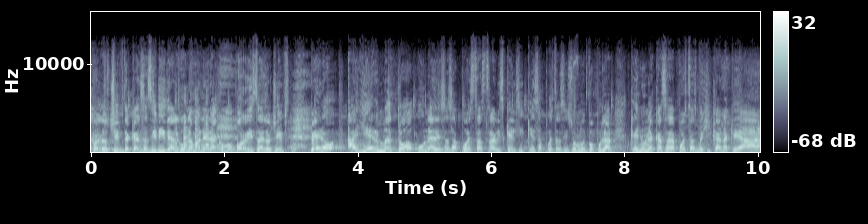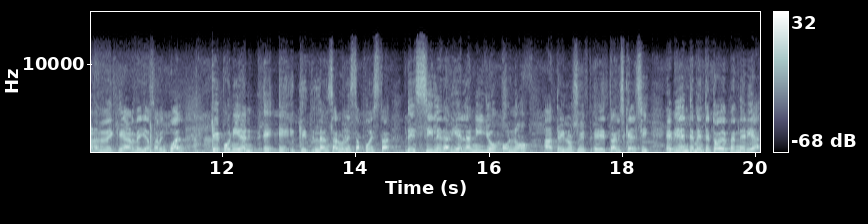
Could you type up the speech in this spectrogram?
con los Chiefs de Kansas City de alguna manera como porrista de los Chiefs, pero ayer mató una de esas apuestas Travis Kelsey, que esa apuesta se hizo muy popular en una casa de apuestas mexicana que arde, que arde, ya saben cuál, que ponían, eh, eh, que lanzaron esta apuesta de si le daría el anillo o no a Taylor Swift, eh, Travis Kelsey. Evidentemente todo dependería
